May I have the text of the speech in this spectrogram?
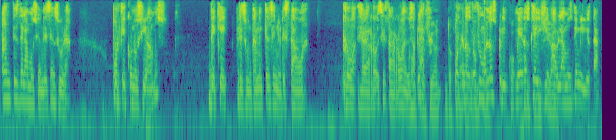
antes de la moción de censura, porque conocíamos de que presuntamente el señor estaba roba- se, había se estaba robando esa plata. Doctora Porque nosotros fuimos los primeros que dijimos, hablamos de Emilio Tapia.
